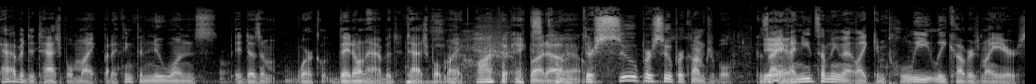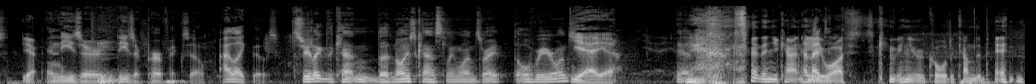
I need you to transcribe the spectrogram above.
have a detachable mic, but I think the new ones it doesn't work. They don't have a detachable mic. HyperX but um, they're super super comfortable because Yeah, I, yeah. I need something that like completely covers my ears. Yeah. and these are these are perfect. So I like those. So you like the can- the noise canceling ones, right? The over ear ones. Yeah, yeah. Yeah. so then you can't hear And your did- wife giving you a call to come to bed.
